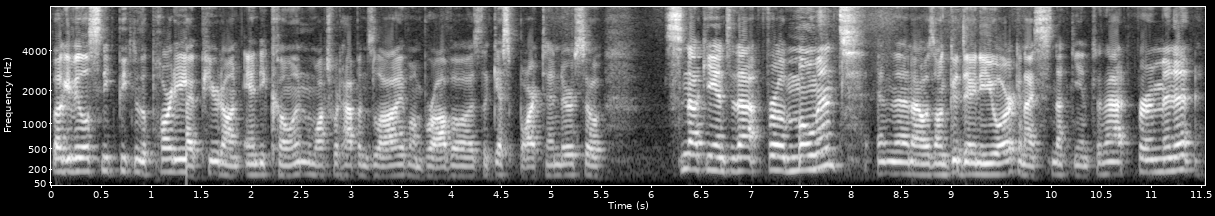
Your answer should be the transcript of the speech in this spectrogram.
But I'll give you a little sneak peek into the party. I appeared on Andy Cohen, Watch What Happens Live on Bravo as the guest bartender, so snuck into that for a moment, and then I was on Good Day New York, and I snuck into that for a minute.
